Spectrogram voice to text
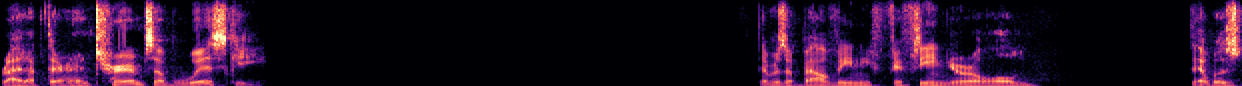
right up there. In terms of whiskey, there was a Balvenie 15 year old that was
